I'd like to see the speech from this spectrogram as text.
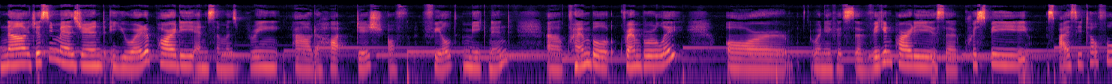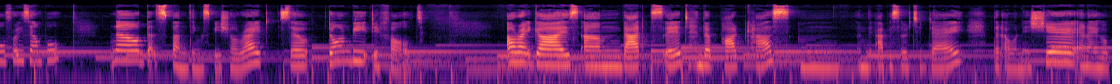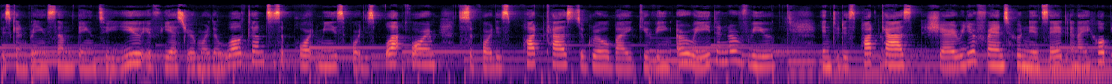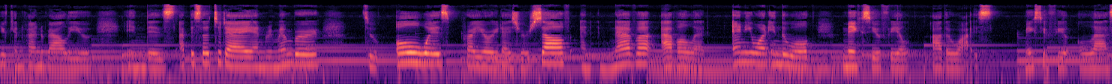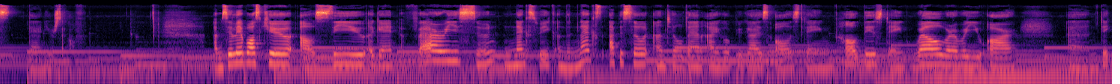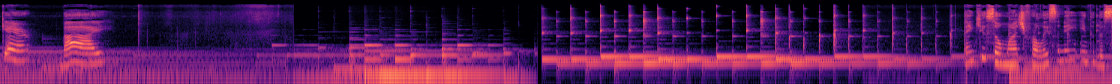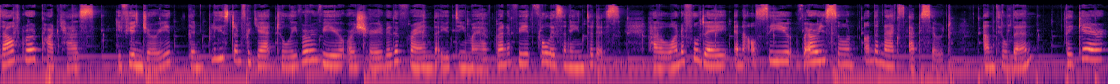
Now, just imagine you are at a party and someone's bringing out a hot dish of filet mignon, uh, creme, creme brulee, or when if it's a vegan party, it's a crispy, spicy tofu, for example. Now that's something special, right? So don't be default. All right, guys, um, that's it. The podcast. Um, the episode today that I want to share, and I hope this can bring something to you. If yes, you're more than welcome to support me, support this platform, to support this podcast to grow by giving a rate and a review into this podcast. Share with your friends who needs it, and I hope you can find value in this episode today. And remember to always prioritize yourself and never ever let anyone in the world makes you feel otherwise, makes you feel less than yourself. I'm Celia Bosco. I'll see you again very soon next week on the next episode. Until then, I hope you guys all staying healthy, staying well wherever you are, and take care. Bye. So much for listening into the Self Growth Podcast. If you enjoy it, then please don't forget to leave a review or share it with a friend that you think might have benefit for listening to this. Have a wonderful day, and I'll see you very soon on the next episode. Until then, take care.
